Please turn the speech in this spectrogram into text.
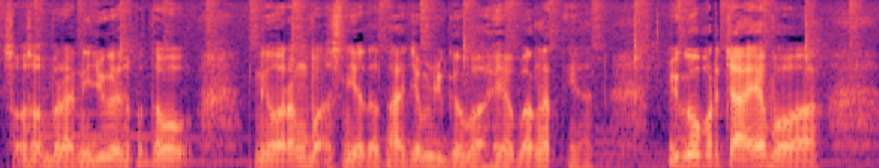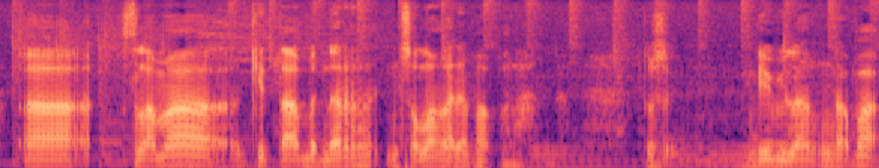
Sosok berani juga siapa tahu ini orang bawa senjata tajam juga bahaya banget ya tapi gue percaya bahwa uh, selama kita bener insya Allah nggak ada apa-apa lah terus dia bilang enggak pak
